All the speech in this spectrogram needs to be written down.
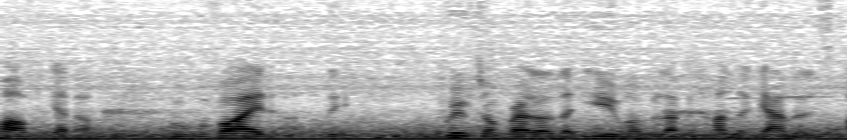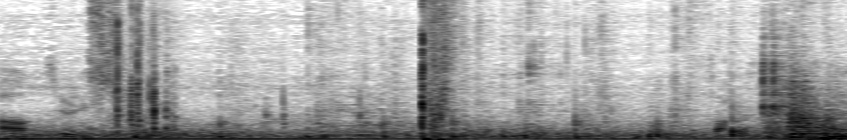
path together. We'll provide the proved umbrella that you, my beloved hunter gatherers, are truly Fuck.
